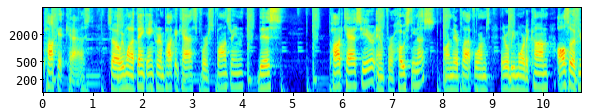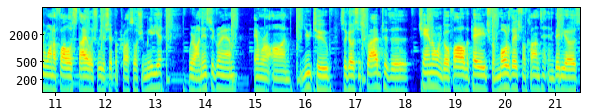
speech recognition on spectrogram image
Pocket Cast. So we want to thank Anchor and Pocket Cast for sponsoring this podcast here and for hosting us on their platforms. There will be more to come. Also, if you want to follow Stylish Leadership across social media, we're on Instagram and we're on YouTube. So go subscribe to the channel and go follow the page for motivational content and videos.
